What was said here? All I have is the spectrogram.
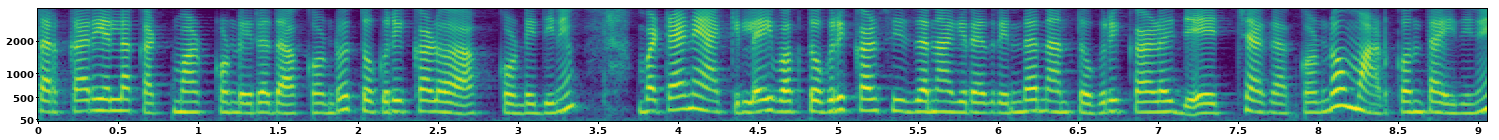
ತರಕಾರಿ ಎಲ್ಲ ಕಟ್ ಮಾಡ್ಕೊಂಡಿರೋದು ಹಾಕ್ಕೊಂಡು ತೊಗರಿ ಕಾಳು ಹಾಕ್ಕೊಂಡಿದ್ದೀನಿ ಬಟಾಣಿ ಹಾಕಿಲ್ಲ. ಇವಾಗ ತೊಗರಿ ಕಾಳು ಸೀಸನ್ ಆಗಿರೋದ್ರಿಂದ ನಾನು ತೊಗರಿ ಕಾಳು ಹೆಚ್ಚಾಗಿ ಹಾಕ್ಕೊಂಡು ಮಾಡ್ಕೊತಾ ಇದ್ದೀನಿ.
